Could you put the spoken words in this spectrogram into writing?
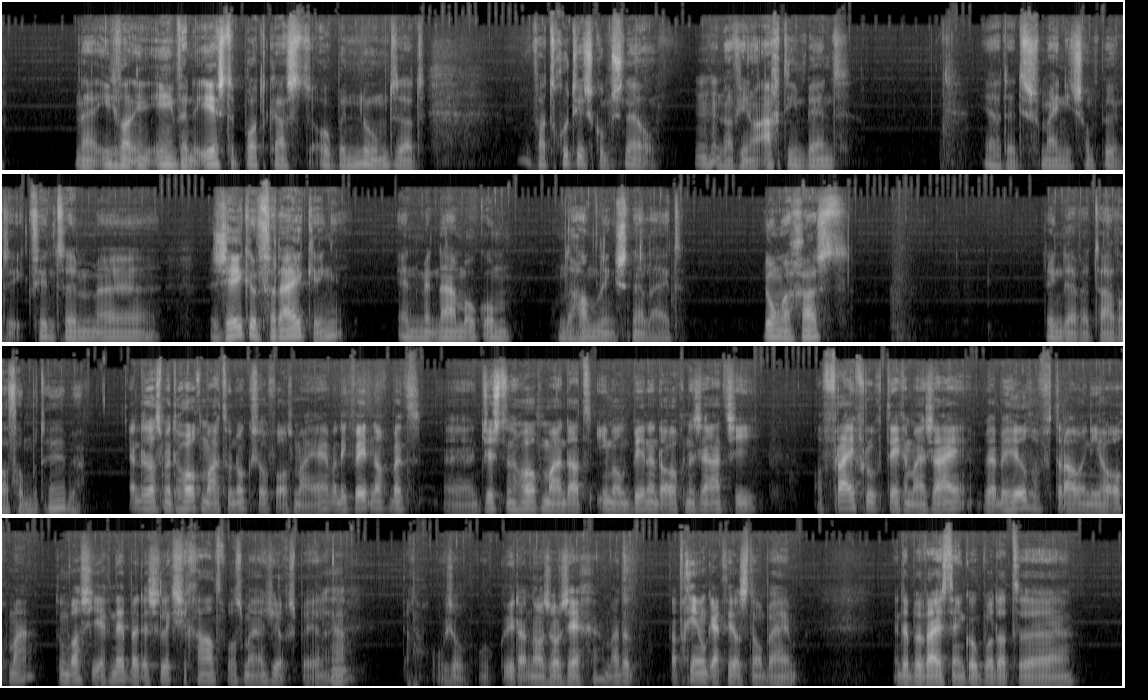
nee, in ieder geval in een van de eerste podcasts ook benoemd. Dat wat goed is, komt snel. Mhm. En of je nou 18 bent, ja, dat is voor mij niet zo'n punt. Ik vind hem eh, zeker een verrijking. En met name ook om, om de handelingssnelheid. Jonge gast. Ik denk dat we het daar wel van moeten hebben. En dat was met Hoogma toen ook zo volgens mij. Hè? Want ik weet nog met eh, Justin Hoogma dat iemand binnen de organisatie al vrij vroeg tegen mij zei... we hebben heel veel vertrouwen in die Hoogma. Toen was hij echt net bij de selectie gehaald volgens mij als jeugdspeler. Ja. Ik dacht, hoezo, hoe kun je dat nou zo zeggen? Maar dat, dat ging ook echt heel snel bij hem. En dat bewijst denk ik ook wel dat,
